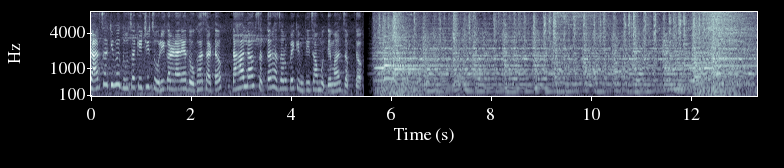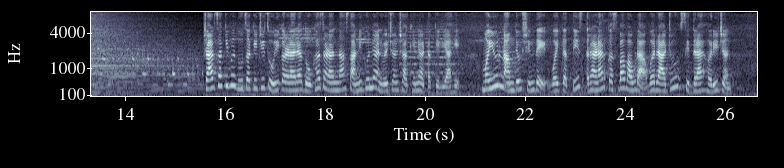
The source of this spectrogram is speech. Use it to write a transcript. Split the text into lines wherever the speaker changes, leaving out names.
चारचाकी व दुचाकीची चोरी करणाऱ्या दोघास अटक दहा लाख सत्तर हजार रुपये किमतीचा मुद्देमाल जप्त. चारचाकी व दुचाकीची चोरी करणाऱ्या दोघा जणांना स्थानिक गुन्हे अन्वेषण शाखेने अटक केली आहे. मयूर नामदेव शिंदे वय तेहतीस राहणार कसबा बावडा व राजू सिद्राय हरिजन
